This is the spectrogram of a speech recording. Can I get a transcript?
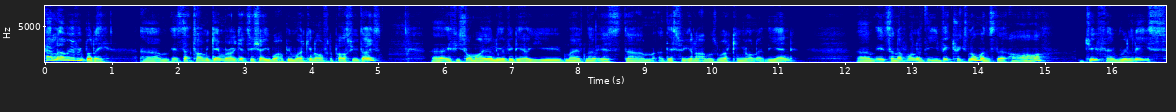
Hello everybody. Um, it's that time again where I get to show you what I've been working on for the past few days. Uh, if you saw my earlier video you may have noticed um, this figure that I was working on at the end. Um, it's another one of the Victrix Normans that are due for release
